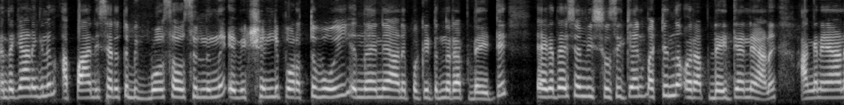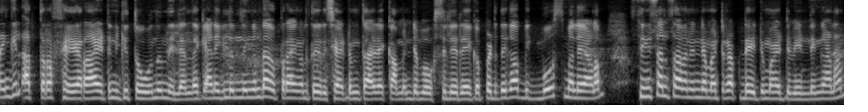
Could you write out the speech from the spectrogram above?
എന്തൊക്കെയാണെങ്കിലും അപ്പാനിശരത്ത് ബിഗ് ബോസ് ഹൗസിൽ നിന്ന് എവിക്ഷനിൽ പുറത്തു പോയി എന്ന് തന്നെയാണ് ഇപ്പോൾ കിട്ടുന്ന ഒരു അപ്ഡേറ്റ് ഏകദേശം വിശ്വസിക്കാൻ പറ്റുന്ന ഒരു അപ്ഡേറ്റ് തന്നെയാണ്. അങ്ങനെയാണെങ്കിൽ അത്ര ഫെയർ ആയിട്ട് എനിക്ക് തോന്നുന്നില്ല. എന്തൊക്കെയാണെങ്കിലും നിങ്ങളുടെ അഭിപ്രായങ്ങൾ തീർച്ചയായിട്ടും താഴെ കമന്റ് ബോക്സിൽ രേഖപ്പെടുത്തുക. ബിഗ് ബോസ് മലയാളം സീസൺ സെവനിന്റെ മറ്റൊരു അപ്ഡേറ്റുമായിട്ട് വീണ്ടും കാണാം.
